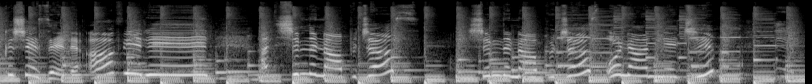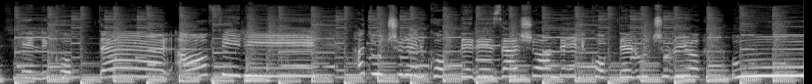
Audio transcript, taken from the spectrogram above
Alkış. Ezel'e. Aferin. Hadi şimdi ne yapacağız? Şimdi ne yapacağız? O ne anneciğim? Helikopter. Aferin. Hadi uçur helikopteri. Ezel şu anda helikopteri uçuruyor. Uuu,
